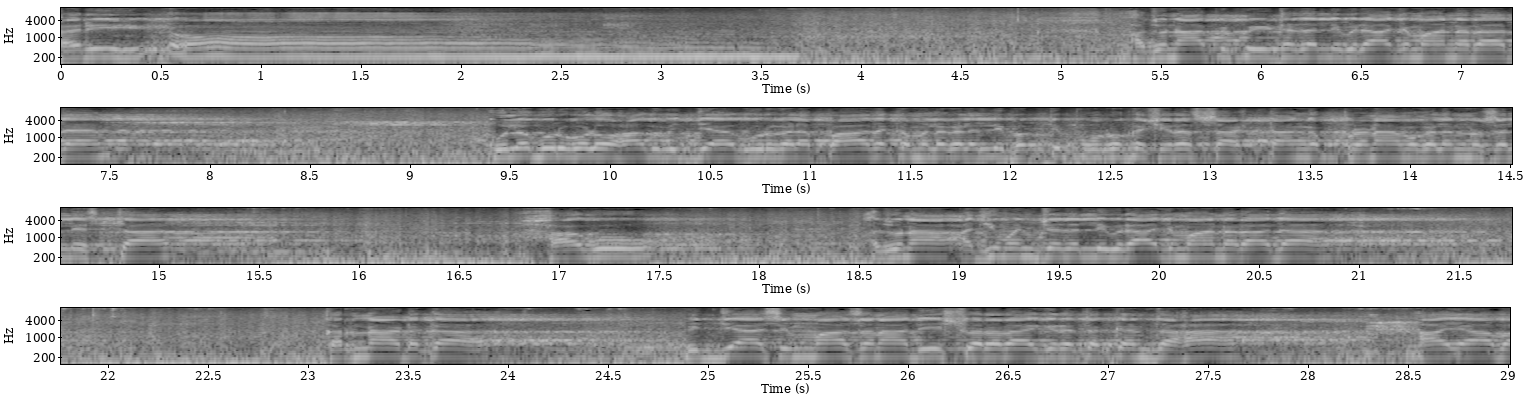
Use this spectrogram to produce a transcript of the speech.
हरिः ಓಂ ಅದುನಾಪಿ ಪೀಠದಲ್ಲಿ ವಿರಾಜಮಾನರಾದ ಕುಲಗುರುಗಳು ಹಾಗೂ ವಿದ್ಯಾಗುರುಗಳ ಪಾದ ಕಮಲಗಳಲ್ಲಿ ಭಕ್ತಿಪೂರ್ವಕ ಶಿರಸ್ಸಾಷ್ಟಾಂಗ ಪ್ರಣಾಮಗಳನ್ನು ಸಲ್ಲಿಸ್ತಾ ಹಾಗೂ ಅದುನಾ ಅಧಿಮಂಚದಲ್ಲಿ ವಿರಾಜಮಾನರಾದ ಕರ್ನಾಟಕ ವಿದ್ಯಾಸಿಂಹಾಸನಾಧೀಶ್ವರರಾಗಿರತಕ್ಕಂತಹ ಆಯಾವ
